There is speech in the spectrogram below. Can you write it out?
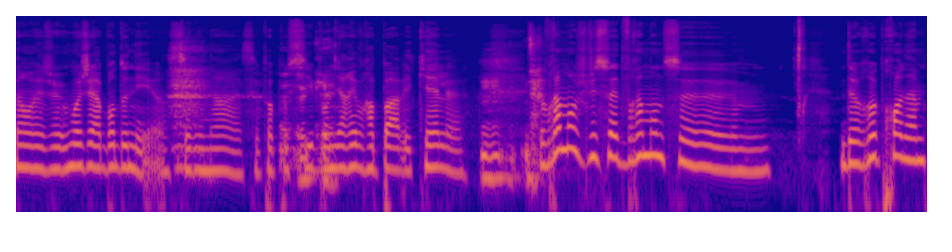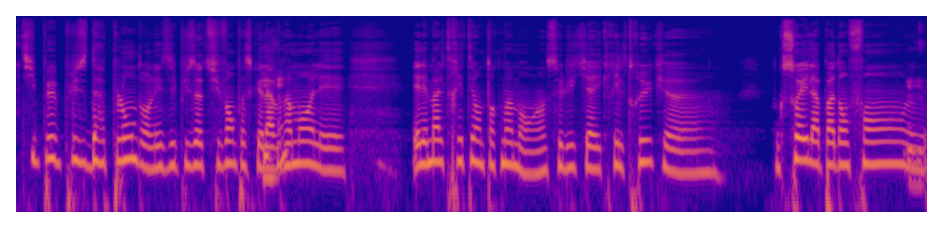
non, moi j'ai abandonné. Hein. Serena, c'est pas possible, on n'y arrivera pas avec elle. Mhm. vraiment, je lui souhaite vraiment de se de reprendre un petit peu plus d'aplomb dans les épisodes suivants parce que là mhm. vraiment elle est elle est maltraitée en tant que maman. Hein. Celui qui a écrit le truc. Euh, donc soit il a pas d'enfants, mhm,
